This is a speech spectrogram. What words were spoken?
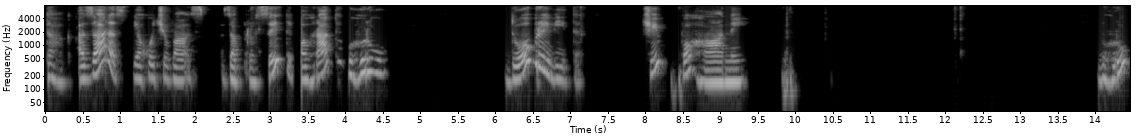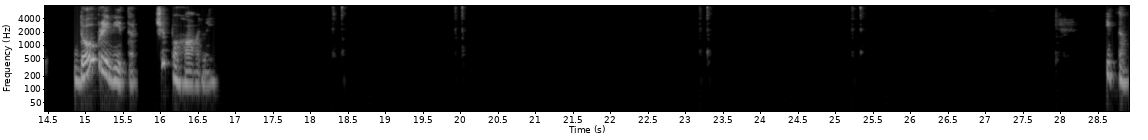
Так, а зараз я хочу вас запросити пограти в гру. Добрий вітер чи поганий? В гру добрий вітер чи поганий? І так,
